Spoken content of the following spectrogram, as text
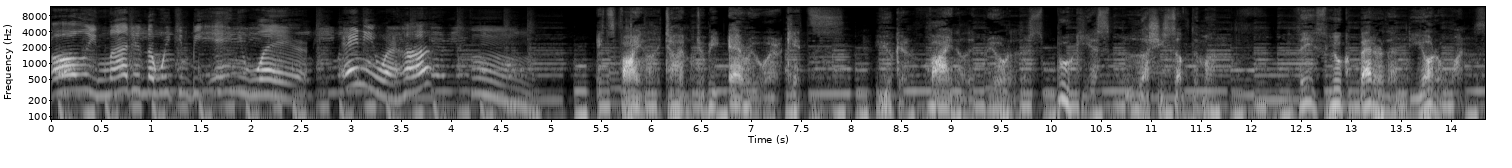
Oh, imagine that we can be anywhere. Anywhere, huh? Hmm. It's finally time to be everywhere, kids. You can finally pre-order the spookiest plushies of the month. These look better than the other ones.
